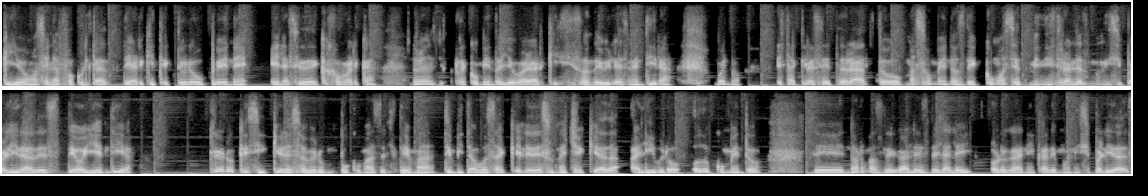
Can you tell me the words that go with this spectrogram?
que llevamos en la Facultad de Arquitectura UPN en la ciudad de Cajamarca. No les recomiendo llevar Arqui si son débiles, mentira. Bueno, esta clase trató más o menos de cómo se administran las municipalidades de hoy en día. Claro que si quieres saber un poco más del tema, te invitamos a que le des una chequeada al libro o documento de normas legales de la Ley Orgánica de Municipalidades.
